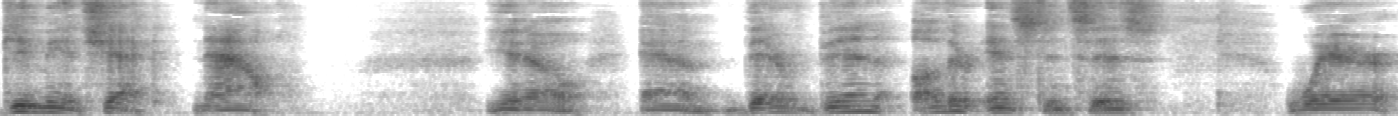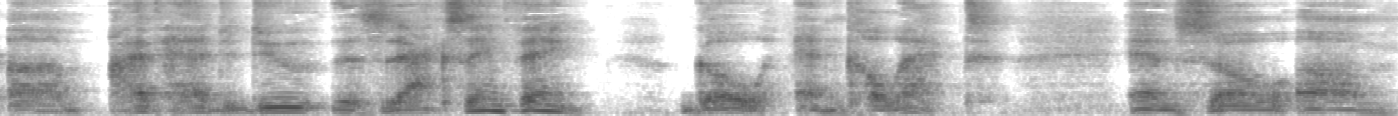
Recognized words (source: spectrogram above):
give me a check now. You know, and there have been other instances where um, I've had to do the exact same thing go and collect. And so um,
